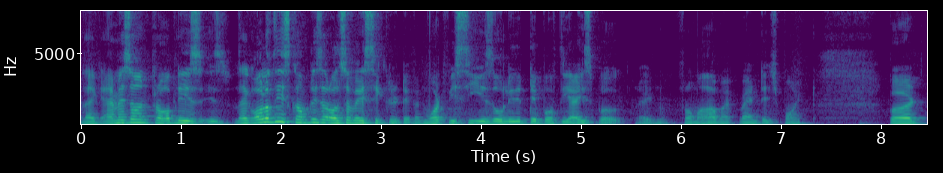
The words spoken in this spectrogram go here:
like Amazon probably is, is like all of these companies are also very secretive, and what we see is only the tip of the iceberg, right, from our vantage point. But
